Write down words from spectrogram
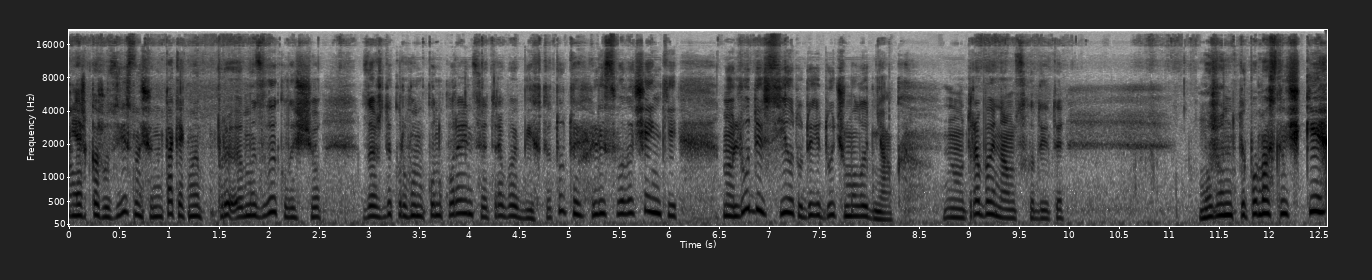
Я ж кажу, звісно, що не так, як ми, ми звикли, що завжди кругом конкуренція, треба бігти. Тут ліс величенький, ну люди всі туди йдуть молодняк. Ну, треба і нам сходити. Може, вони типу маслючки?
